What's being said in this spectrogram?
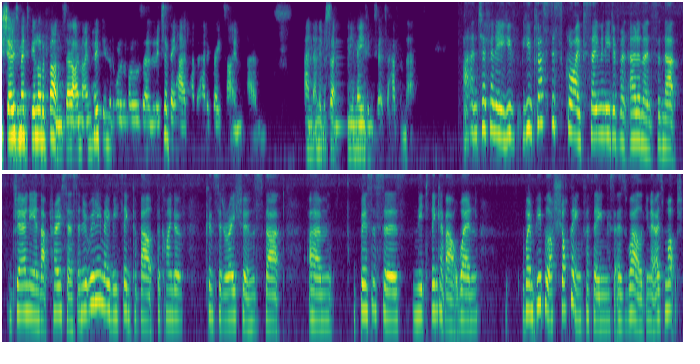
shows are meant to be a lot of fun, so I'm I'm hoping that all of the models uh, that they said they had had had a great time, um, and and it was certainly amazing to to have them there. And Tiffany, you've you've just described so many different elements in that journey and that process. And it really made me think about the kind of considerations that um, businesses need to think about when when people are shopping for things as well. You know as much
